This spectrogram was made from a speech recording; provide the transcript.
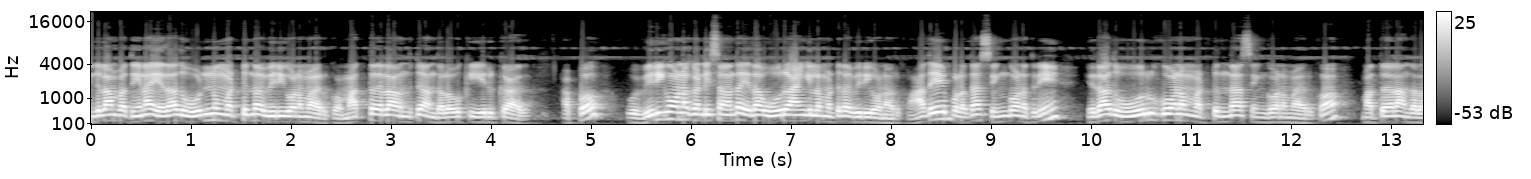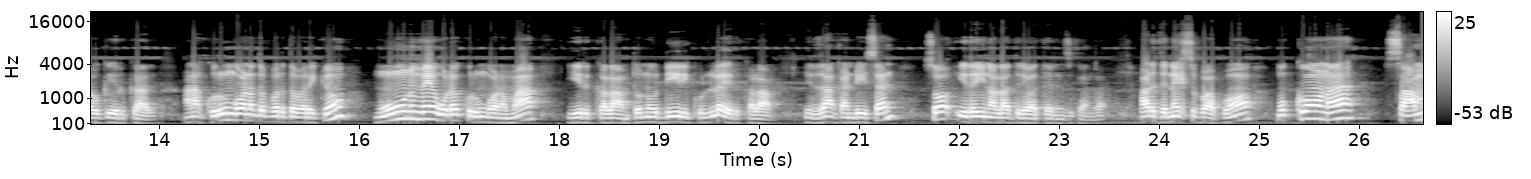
இதெல்லாம் பார்த்தீங்கன்னா ஏதாவது ஒன்று மட்டும்தான் விரிகோணமாக இருக்கும். மற்றதெல்லாம் வந்துட்டு அந்த அளவுக்கு இருக்காது. அப்போது விரிகோண கண்டிஷன் வந்தால் ஏதாவது ஒரு ஆங்கிளில் மட்டும்தான் விரிகோணம் இருக்கும். அதே போல் தான் செங்கோணத்துலேயும் ஏதாவது ஒரு கோணம் மட்டும்தான் செங்கோணமாக இருக்கும். மற்றதெல்லாம் அந்தளவுக்கு இருக்காது. ஆனால் குறுங்கோணத்தை பொறுத்த வரைக்கும் மூணுமே கூட குறுங்கோணமாக இருக்கலாம். தொண்ணூறு டிகிரிக்குள்ளே இருக்கலாம். இதுதான் கண்டிஷன் ஸோ இதையும் நல்லா தெளிவாக தெரிஞ்சுக்கோங்க. அடுத்து நெக்ஸ்ட் பார்ப்போம். முக்கோண சம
